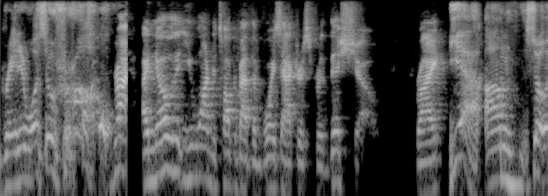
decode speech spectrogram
great it was overall. Right. I know that you wanted to talk about the voice actors for this show, right? yeah. Um. So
